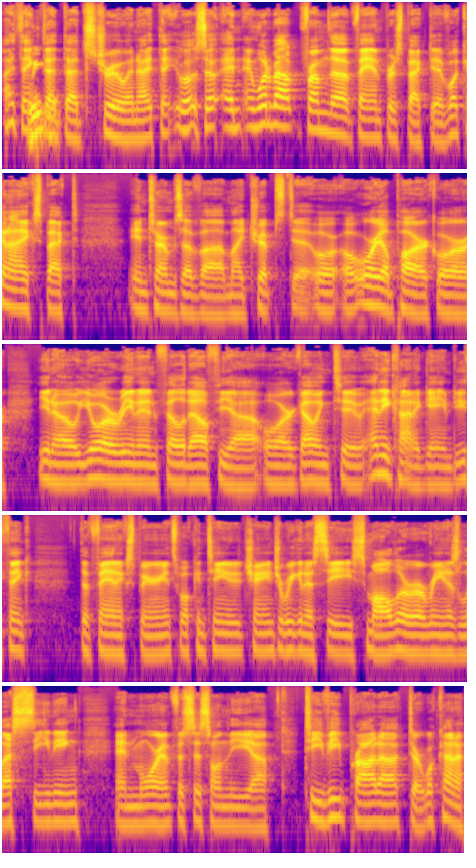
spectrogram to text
I think we, that that's true, and I think well, so. And and what about from the fan perspective? What can I expect in terms of uh, my trips to or, or Oriole Park or you know your arena in Philadelphia or going to any kind of game? Do you think the fan experience will continue to change? Are we going to see smaller arenas, less seating, and more emphasis on the uh, TV product, or what kind of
